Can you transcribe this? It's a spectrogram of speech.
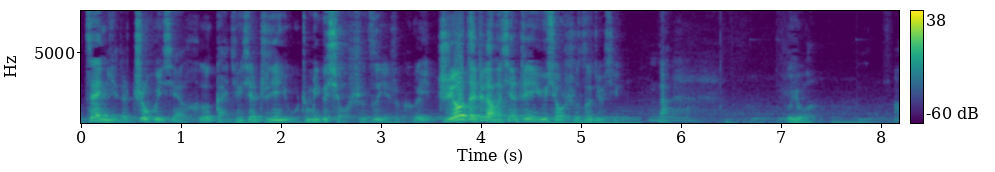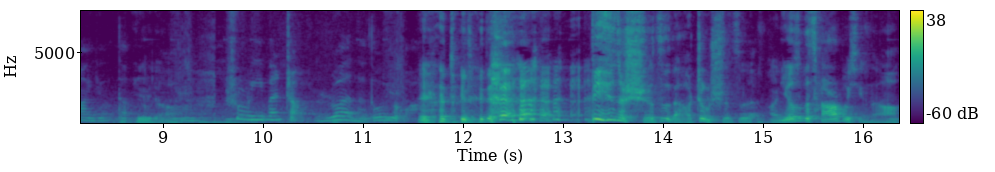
在你的智慧线和感情线之间有这么一个小十字也是可以，只要在这两个线之间有小十字就行。那我有啊，啊，有的。有的啊。是不是一般长纹乱的都有啊？哎，对对对，必须是十字的啊，正十字的啊，你要是个叉儿不行的啊。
